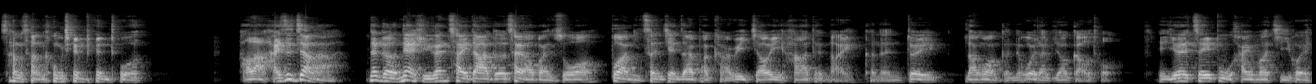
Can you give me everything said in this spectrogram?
上场空间变多。好啦，还是这样啊。那个 Nash 跟蔡大哥、蔡老板说，不然你趁现在把卡瑞交易哈登来，可能对篮网可能未来比较搞头。你觉得这一步还有没有机会？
